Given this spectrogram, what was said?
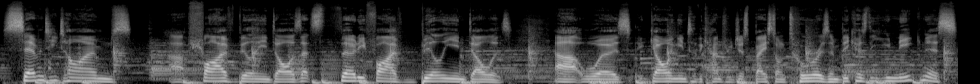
70 times uh, $5 billion, that's $35 billion, uh, was going into the country just based on tourism because the uniqueness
